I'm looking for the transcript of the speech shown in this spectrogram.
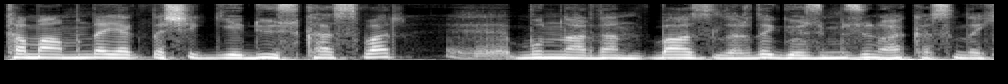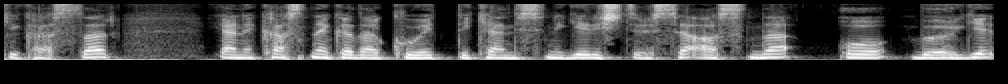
tamamında yaklaşık 700 kas var. Ee, bunlardan bazıları da gözümüzün arkasındaki kaslar. Yani kas ne kadar kuvvetli kendisini geliştirirse aslında o bölge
